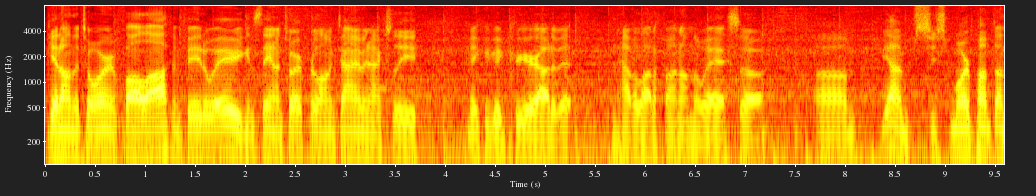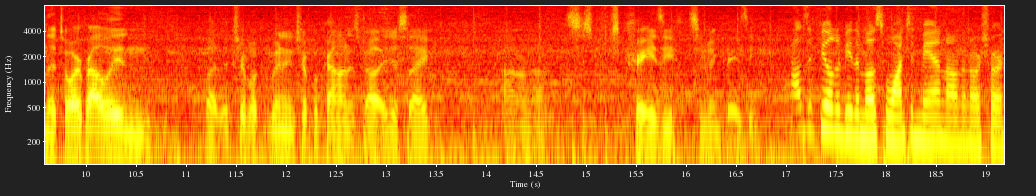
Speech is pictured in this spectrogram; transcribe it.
get on the tour and fall off and fade away, or you can stay on tour for a long time and actually make a good career out of it and have a lot of fun on the way. So um, yeah, I'm just more pumped on the tour probably, and but the triple winning the triple crown is probably just like I don't know. It's just it's crazy. It's just been crazy. How's it feel to be the most wanted man on the North Shore?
